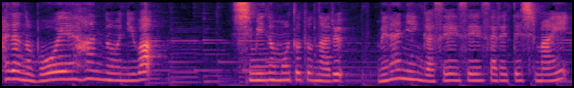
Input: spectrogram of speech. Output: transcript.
肌の防衛反応にはシミの元となるメラニンが生成されてしまい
